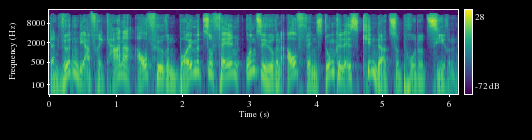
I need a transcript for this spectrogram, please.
dann würden die Afrikaner aufhören, Bäume zu fällen und sie hören auf, wenn es dunkel ist, Kinder zu produzieren.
